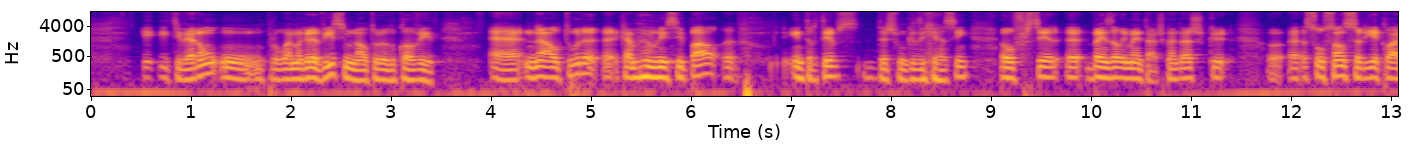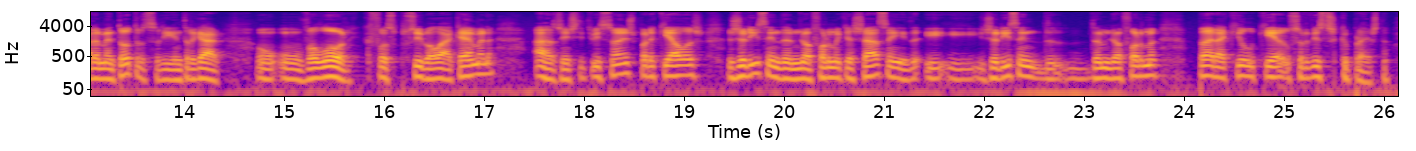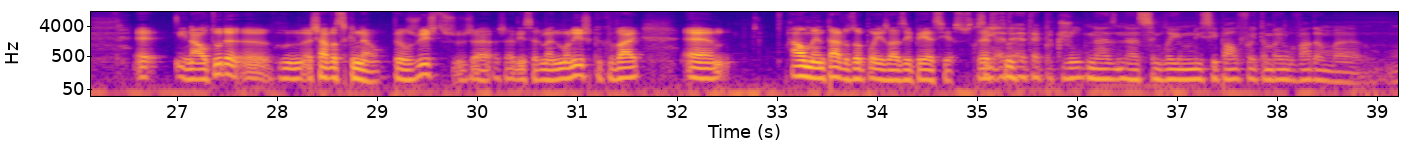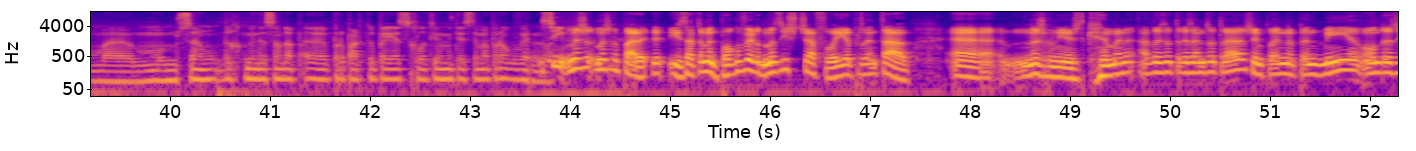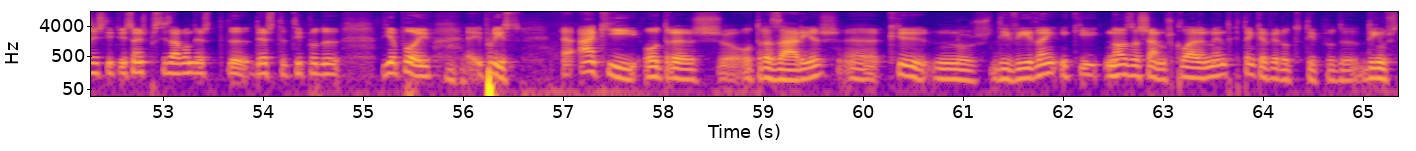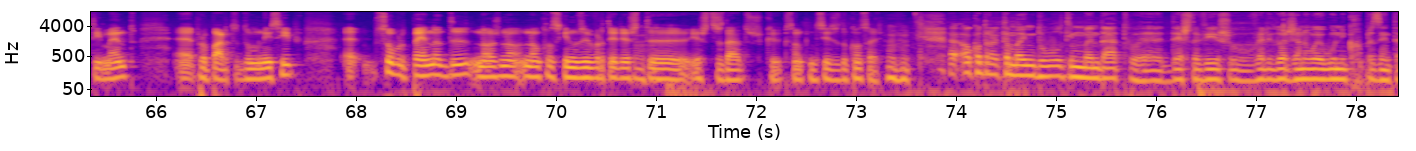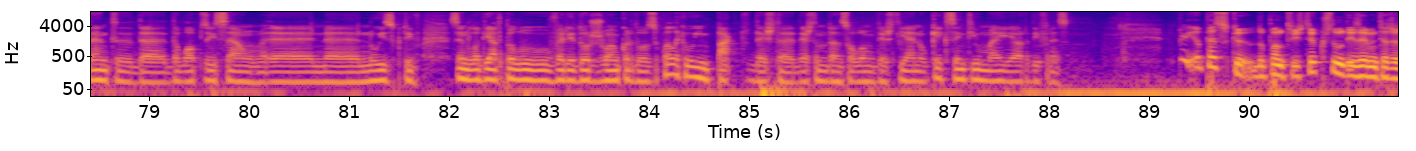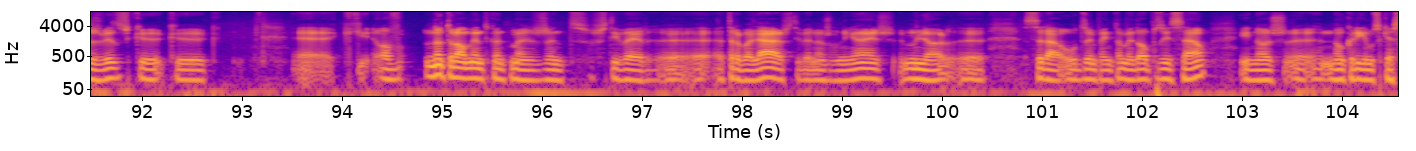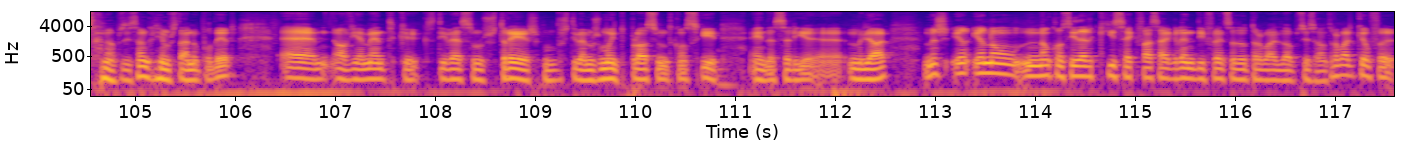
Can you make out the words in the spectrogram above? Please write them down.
E, e tiveram um problema gravíssimo na altura do Covid. Uh, na altura, a Câmara Municipal uh, entreteve-se, deixe-me que diga assim, a oferecer uh, bens alimentares, quando acho que uh, a solução seria claramente outra, seria entregar um, um, valor que fosse possível à Câmara, às instituições, para que elas gerissem da melhor forma que achassem e, e, e gerissem de, da melhor forma para aquilo que é os serviços que prestam. Uh, e na altura achava-se que não. Pelos vistos, já, já disse Armando Muniz que vai aumentar os apoios às IPSS. Sim, resto... até, até, porque julgo que na, na Assembleia Municipal foi também levada uma, uma, uma moção de recomendação da, uh, por parte do PS relativamente a esse tema para o Governo. É? Sim, mas, mas repara, exatamente para o Governo, mas isto já foi apresentado uh, nas reuniões de Câmara há dois ou três anos atrás, em plena pandemia, onde as instituições precisavam deste, deste tipo de, de apoio. Uhum. E por isso, Há aqui outras, outras áreas uh, que nos dividem e que nós achamos claramente que tem que haver outro tipo de, de investimento uh, por parte do município, sobre pena de nós não, não conseguirmos inverter este, uhum. estes dados que, que, são conhecidos do Conselho. Uhum. Ao contrário também do último mandato, desta vez o vereador já não é o único representante da, da oposição na, no Executivo, sendo ladeado pelo vereador João Cardoso. Qual é que é o impacto desta, desta mudança ao longo deste ano? que é que sentiu maior diferença? Eu penso que, do ponto de vista, eu costumo dizer muitas das vezes que, que, que, é, que naturalmente, quanto mais gente estiver uh, a trabalhar, estiver nas reuniões, melhor uh, será o desempenho também da oposição. E nós uh, não queríamos que estar na oposição, queríamos estar no poder. obviamente que, que, se tivéssemos três, como estivemos muito próximo de conseguir, ainda seria melhor. Mas eu, eu, não, não considero que isso é que faça a grande diferença do trabalho da oposição. O trabalho que eu fa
